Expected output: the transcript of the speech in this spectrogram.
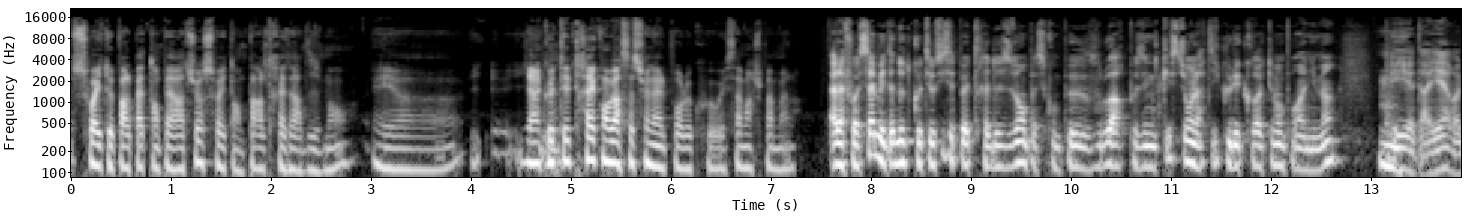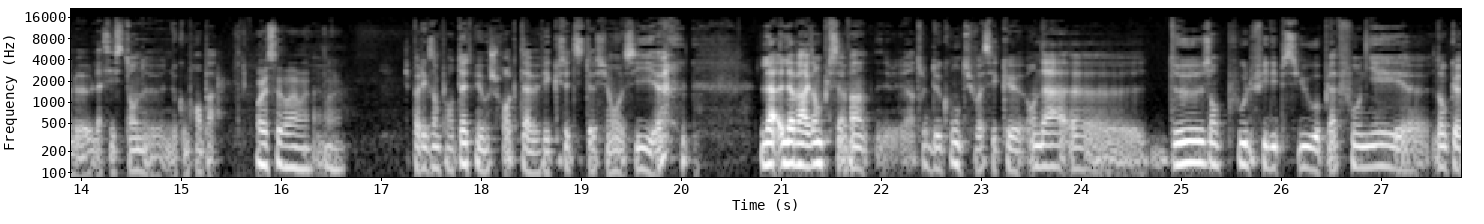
soit il te parle pas de température, soit il t'en parle très tardivement. Et euh, il y a un côté très conversationnel pour le coup, et ça marche pas mal. à la fois ça, mais d'un autre côté aussi ça peut être très décevant parce qu'on peut vouloir poser une question, l'articuler correctement pour un humain Mhm. et euh, derrière l'assistant ne, ne comprend pas. Ouais, c'est vrai, ouais. Euh, ouais. J'ai pas l'exemple en tête, mais je crois que tu avais vécu cette situation aussi. Là, là, par exemple, c'est enfin, un truc de con, tu vois, c'est que on a euh, deux ampoules Philips Hue au plafonnier, euh, donc euh,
